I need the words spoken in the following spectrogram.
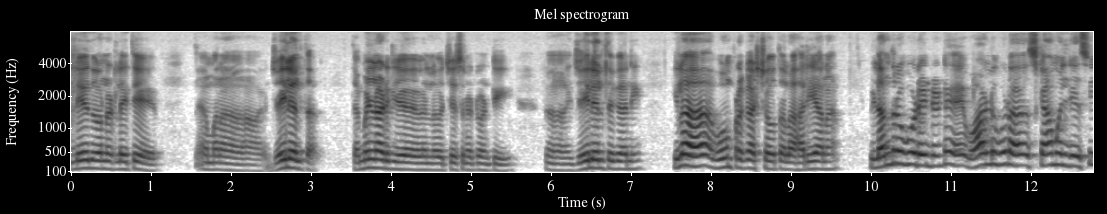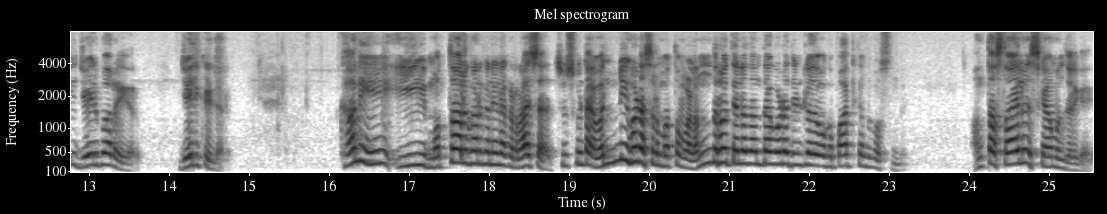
లేదు అన్నట్లయితే మన జయలలిత తమిళనాడుకి చేసినటువంటి జయలలిత కానీ ఇలా ఓం ప్రకాష్ చౌతాల హర్యానా వీళ్ళందరూ కూడా ఏంటంటే వాళ్ళు కూడా స్కాములు చేసి జైలు పాలయ్యారు జైలుకి వెళ్ళారు కానీ ఈ మొత్తాలు కనుక నేను అక్కడ రాశా చూసుకుంటే అవన్నీ కూడా అసలు మొత్తం వాళ్ళందరూ తిన్నదంతా కూడా దీంట్లో ఒక పార్టీ కిందకు వస్తుంది. అంత స్థాయిలో స్కాములు జరిగాయి.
